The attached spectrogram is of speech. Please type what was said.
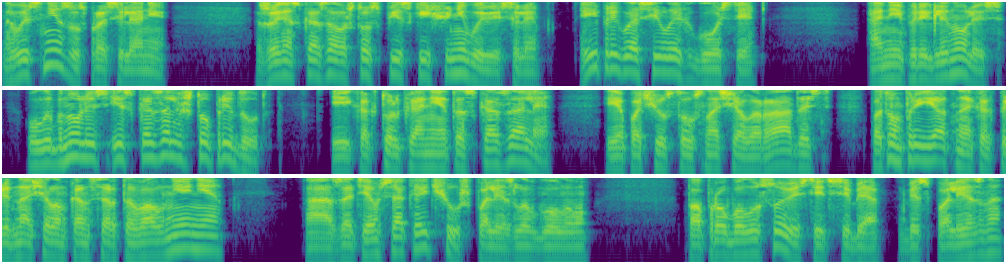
«Вы снизу?» — спросили они. Женя сказала, что списки еще не вывесили, и пригласила их в гости. Они переглянулись, улыбнулись и сказали, что придут. И как только они это сказали, я почувствовал сначала радость, потом приятное, как перед началом концерта, волнение, а затем всякая чушь полезла в голову. Попробовал усовестить себя, бесполезно.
